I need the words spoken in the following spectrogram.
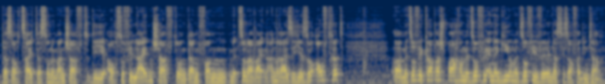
das auch zeigt, dass so eine Mannschaft, die auch so viel Leidenschaft und dann von mit so einer weiten Anreise hier so auftritt, äh, mit so viel Körpersprache, mit so viel Energie und mit so viel Willen, dass sie es auch verdient haben.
